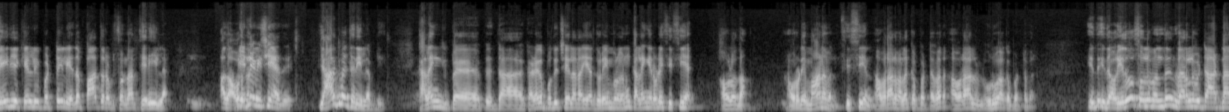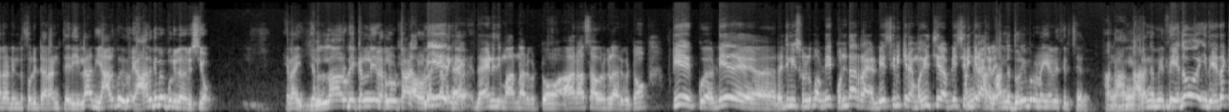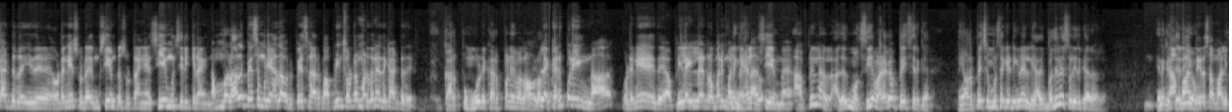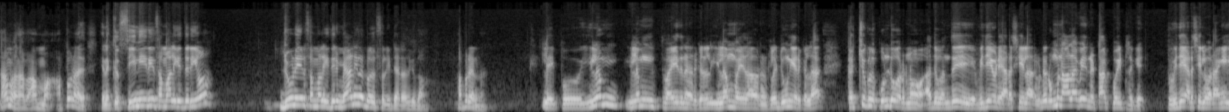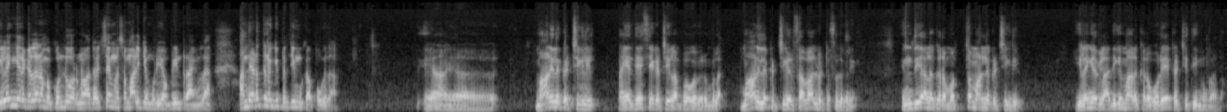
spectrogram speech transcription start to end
செய்தியை கேள்விப்பட்டு இல்ல எதை பார்த்து அப்படி சொன்னார் தெரியல. அது அவர் என்ன விஷயம் அது? யாருக்குமே தெரியல அப்படி. கலைஞ இப்ப கழக பொதுச் செயலர் ஐயா துரைமுருகனும் கலைஞருடைய சிஷியன். அவ்வளவுதான். அவருடைய மாணவன் சிஷியன் அவரால் வளர்க்கப்பட்டவர் அவரால் உருவாக்கப்பட்டவர். இது இது அவர் ஏதோ சொல்ல வந்து விரல விட்டு ஆட்டினாரு அப்படின்ட்டு சொல்லிட்டாரான்னு தெரியல. அது யாருக்கும் ஏதோ யாருக்குமே புரியல அந்த விஷயம். ஏன்னா எல்லாருடைய கண்ணையும் விரல விட்டு தயாநிதி மாறனா இருக்கட்டும் ஆர் ராசா அவர்களா இருக்கட்டும் அப்படியே அப்படியே ரஜினி சொல்லும் அப்படியே கொண்டாடுறாங்க அப்படியே சிரிக்கிறாங்க மகிழ்ச்சியா அப்படியே சிரிக்கிறாங்களே. அங்க துரைமுருகன் ஐயாவே சிரிச்சாரு. அங்க அங்க அரங்கமே இது ஏதோ இது எதை காட்டுது? இது உடனே சொல்றாரு சிஎம் சொல்றாங்க சிஎம் சிரிக்கிறாங்க. நம்மளால பேச முடியாத அவர் பேசுறாருப்பா அப்படின்னு சொல்ற மாதிரி தானே இதை காட்டுது. கற்ப உங்களுடைய கற்பனை வளம் அவ்வளவு இல்ல கற்பனைன்னா உடனே இது அப்படிலாம் இல்லைன்ற மாதிரி மறுக்கலாம் சிஎம் அப்படிலாம் இல்ல அது மொத்தம் அழகா பேசியிருக்காரு. நீங்க அவர் பேச்ச முழுசா கேட்டீங்கன்னா இல்லையா? அதுக்கு பதிலே சொல்லியிருக்காரு அவரு. எனக்கு தெரியும். சமாளிக்க ஆமா நான் ஆமா. அப்போ நான் எனக்கு சீனியரையும் சமாளிக்க தெரியும். ஜூனியர் சமாளிக்க தெரியும். மேடையில பதில் சொல்லிட்டாரு அதுக்கு தான் அப்புறம் என்ன? இல்லை இப்போ இளம் இளம் வயதினர்கள் இளம் வயதானவர்கள் ஜூனியர்களை கட்சிக்குள்ள கொண்டு வரணும். அது வந்து விஜயோடைய அரசியலா இருக்கட்டும். ரொம்ப நாளாவே இந்த டாக் போயிட்டு இருக்கு இப்போ விஜய் அரசியல் வராங்க. இளைஞர்களை நம்ம கொண்டு வரணும். அதை வச்சு இவங்களை சமாளிக்க முடியும் அப்படின்றாங்கல்ல. அந்த இடத்த நோக்கி இப்போ திமுக போகுதா? மாநில கட்சிகளில் நான் ஏன் தேசிய கட்சிகள்லாம் போக விரும்பல? மாநில கட்சிகள் சவால் விட்டு சொல்லுகிறேன். இந்தியாவில் இருக்கிற மொத்த மாநில கட்சிகளில் இளைஞர்கள் அதிகமாக இருக்கிற ஒரே கட்சி திமுக தான்.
